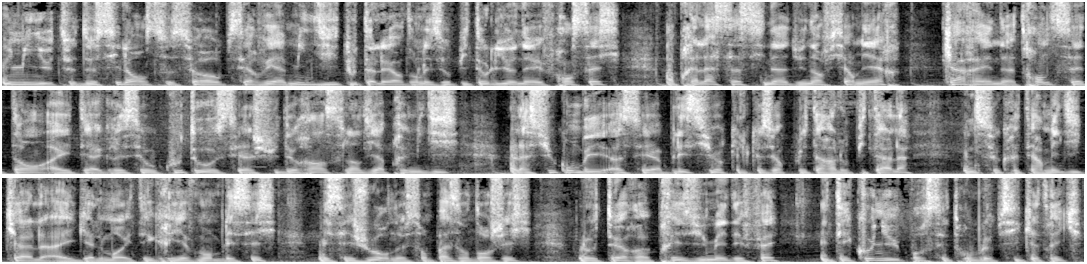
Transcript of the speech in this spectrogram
Une minute de silence sera observée à midi tout à l'heure dans les hôpitaux lyonnais et français après l'assassinat d'une infirmière. Karen, 37 ans, a été agressée au couteau au CHU de Reims lundi après-midi. Elle a succombé à ses blessures quelques heures plus tard à l'hôpital. Une secrétaire médicale a également été grièvement blessée, mais ses jours ne sont pas en danger. L'auteur présumé des faits était connu pour ses troubles psychiatriques.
